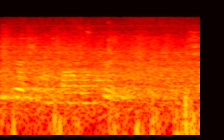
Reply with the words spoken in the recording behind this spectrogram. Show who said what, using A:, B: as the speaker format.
A: procession follows the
